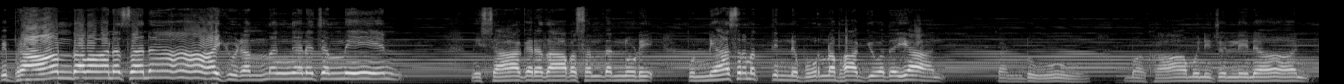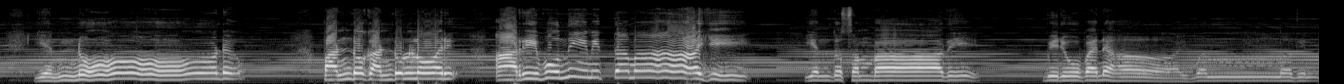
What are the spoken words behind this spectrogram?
വിഭ്രാന്തമാനസനായുഴന്നങ്ങനെ ചെന്നേൻ. നിശാകരതാപസൻ തന്നെ പുണ്യാശ്രമത്തിന് പൂർണഭാഗ്യോദയാൽ കണ്ടു മഹാമുനി ചൊല്ലിനാൻ എന്നോട്. പണ്ടു കണ്ടുള്ളോര് അറിവു നിമിത്തമായി എന്തു സമ്പാതെ വിരൂപനായി വന്നതിൽ.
